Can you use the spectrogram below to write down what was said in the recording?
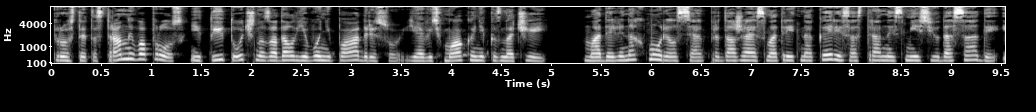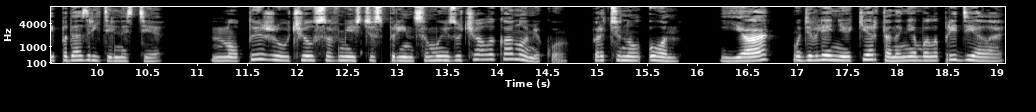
«Просто это странный вопрос, и ты точно задал его не по адресу, я ведь маг, а не казначей». Модели нахмурился, продолжая смотреть на Кэрри со странной смесью досады и подозрительности. «Но ты же учился вместе с принцем и изучал экономику. Протянул он. «Я?» Удивлению Кертона не было предела.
